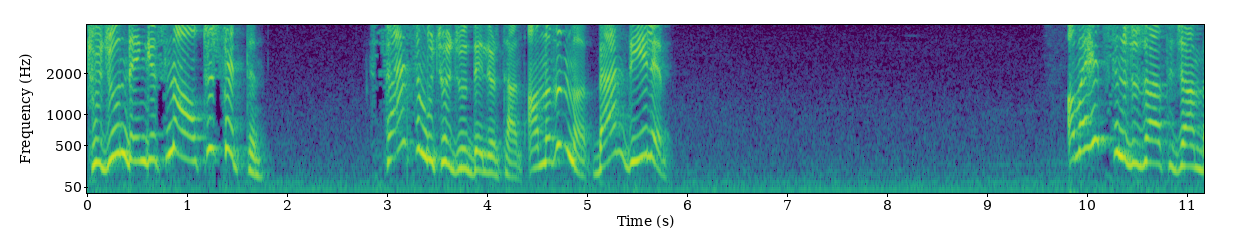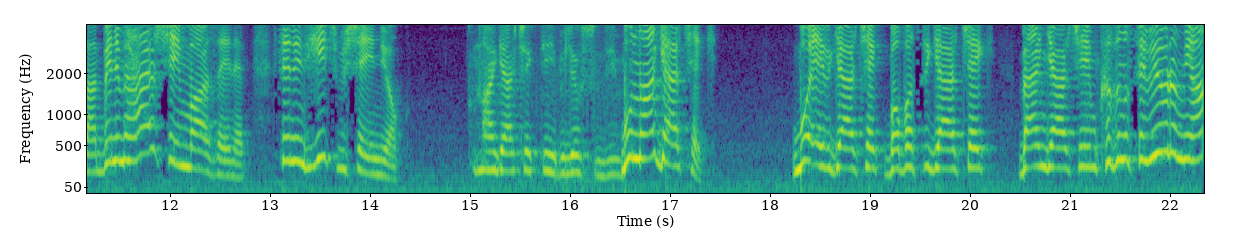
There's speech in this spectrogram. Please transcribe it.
Çocuğun dengesini alt üst ettin. Sensin bu çocuğu delirten. Anladın mı? Ben değilim. Ama hepsini düzelteceğim ben. Benim her şeyim var Zeynep. Senin hiçbir şeyin yok. Bunlar gerçek değil biliyorsun değil mi? Bunlar gerçek. Bu ev gerçek, babası gerçek, ben gerçeğim. Kızımı seviyorum ya.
